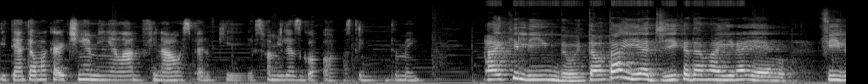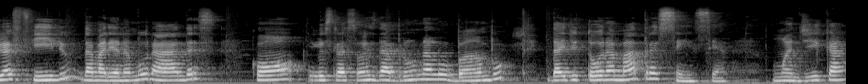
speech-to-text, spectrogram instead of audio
E tem até uma cartinha minha lá no final. Espero que as famílias gostem também. Ai, que lindo! Então tá aí a dica da Maíra Yelo. Filho é Filho, da Mariana Muradas, com ilustrações da Bruna Lubambo, da editora Matrescência. Uma dica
